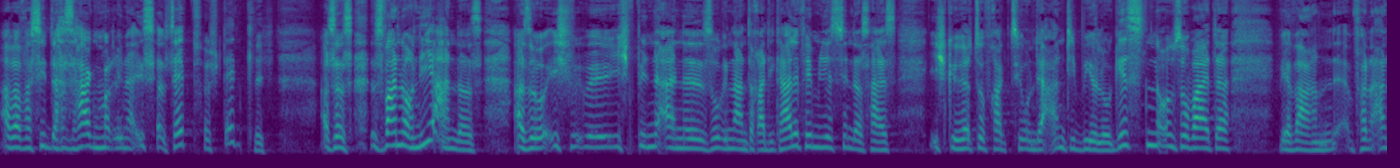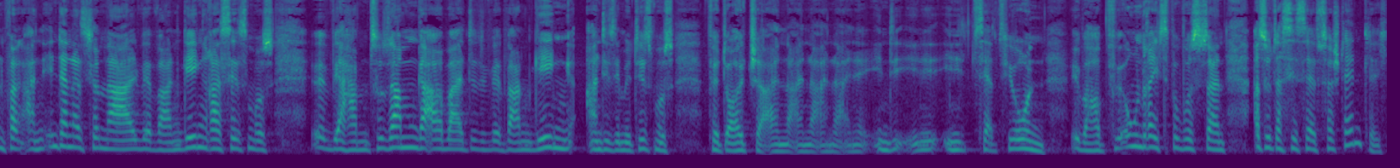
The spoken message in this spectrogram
Aber was Sie da sagen, Marina, ist ja selbstverständlich. Also es, es war noch nie anders. Also ich, ich bin eine sogenannte radikale Feministin, das heißt, ich gehöre zur Fraktion der Antibiologisten und so weiter. Wir waren von Anfang an international, wir waren gegen Rassismus, wir haben zusammengearbeitet, wir waren gegen Antisemitismus für Deutsche, eine, eine, eine, eine Initiation überhaupt für Unrechtsbewusstsein. Also das ist selbstverständlich.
